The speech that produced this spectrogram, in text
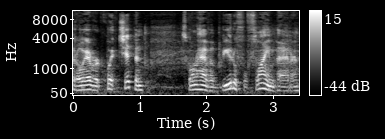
if it'll ever quit chipping, it's going to have a beautiful flame pattern.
